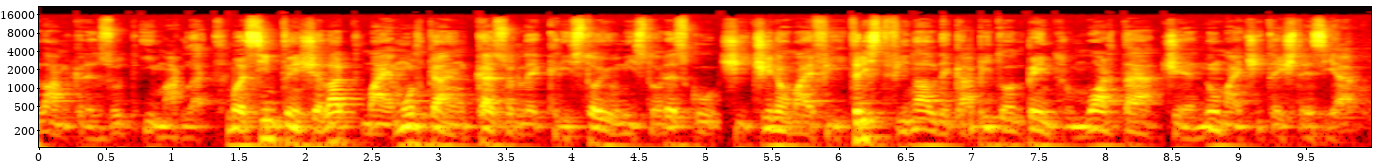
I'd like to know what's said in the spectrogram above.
l-am crezut imaculat. Mă simt înșelat mai mult ca în cazurile Cristoiu Nistorescu și cine o mai fi. Trist final de capitol pentru moartea ce nu mai citește ziarul.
